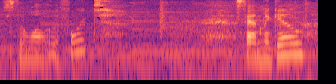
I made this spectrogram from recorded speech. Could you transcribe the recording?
It's the wall of the fort. San Miguel.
